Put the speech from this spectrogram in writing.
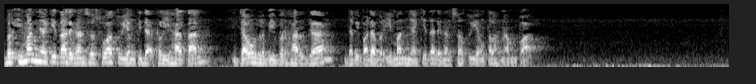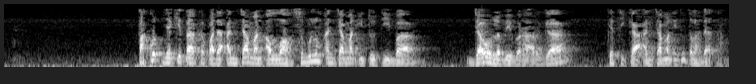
Berimannya kita dengan sesuatu yang tidak kelihatan jauh lebih berharga daripada berimannya kita dengan sesuatu yang telah nampak. Takutnya kita kepada ancaman Allah sebelum ancaman itu tiba jauh lebih berharga ketika ancaman itu telah datang.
